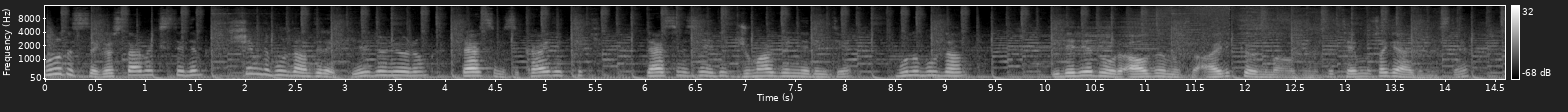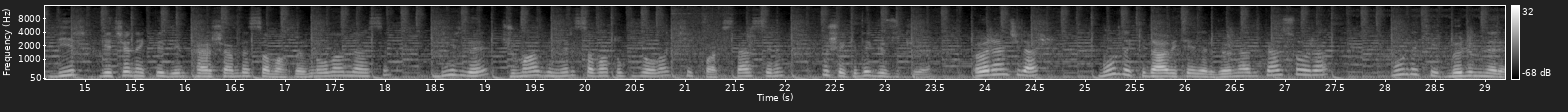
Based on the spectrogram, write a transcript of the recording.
Bunu da size göstermek istedim. Şimdi buradan direkt geri dönüyorum. Dersimizi kaydettik. Dersimiz neydi? Cuma günleriydi. Bunu buradan ileriye doğru aldığımızda, aylık görünümü aldığımızda, Temmuz'a geldiğimizde bir geçen eklediğim Perşembe sabahlarında olan dersim, bir de Cuma günleri sabah 9'da olan Kickbox derslerim bu şekilde gözüküyor. Öğrenciler buradaki davetiyeleri gönderdikten sonra buradaki bölümlere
